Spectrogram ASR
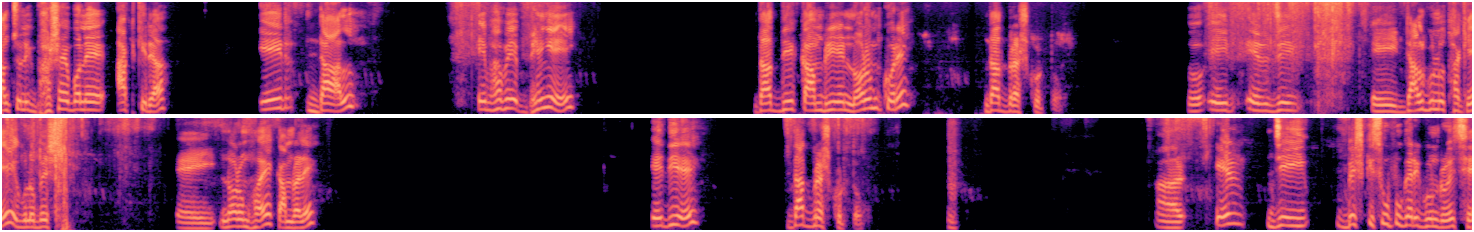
আঞ্চলিক ভাষায় বলে আটকিরা, এর ডাল এভাবে ভেঙে দাঁত দিয়ে কামড়িয়ে নরম করে দাঁত ব্রাশ করত। তো এই এর যে এই ডালগুলো থাকে, এগুলো বেশ এই নরম হয় কামড়ালে। এ দিয়ে দাঁত ব্রাশ করতো। আর এর যেই বেশ কিছু উপকারী গুণ রয়েছে,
